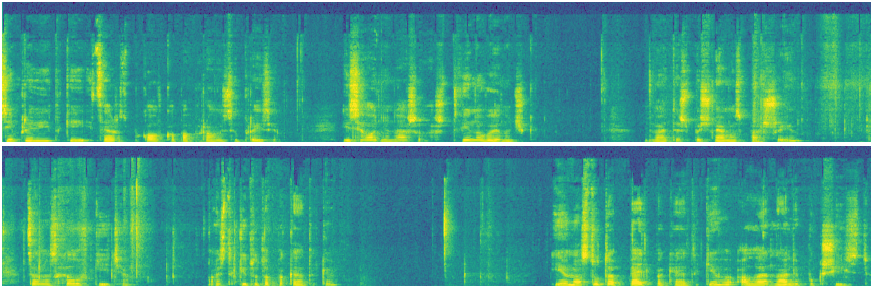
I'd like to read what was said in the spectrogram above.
Всім привітки! І це розпаковка паперових сюрпризів. І сьогодні наші аж дві новиночки. Давайте ж почнемо з першої. Це у нас Hello Kitty. Ось такі тут пакетики. І у нас тут 5 пакетиків, але наліпок 6.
